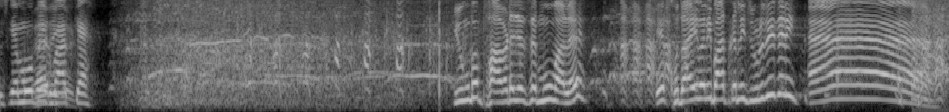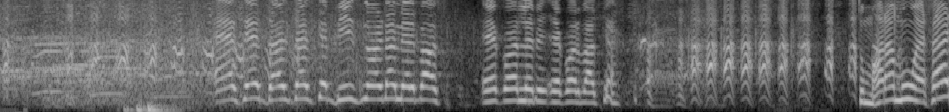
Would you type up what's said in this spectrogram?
इसके मुँह पे बात क्या? क्यों वो फावड़े जैसे मुँह वाले? ये खुदाई वाली बात करनी ज़रूरी थी तेरी? ऐसे दस दस के बीस नोट है मेरे पास। एक और ले भी एक और बात क्या? तुम्हारा मुँह ऐसा है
